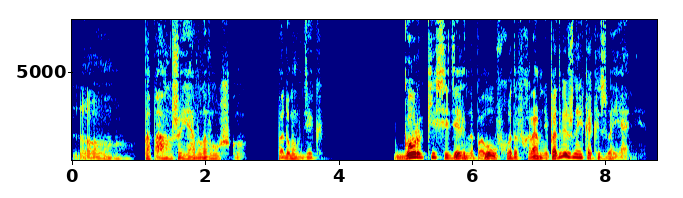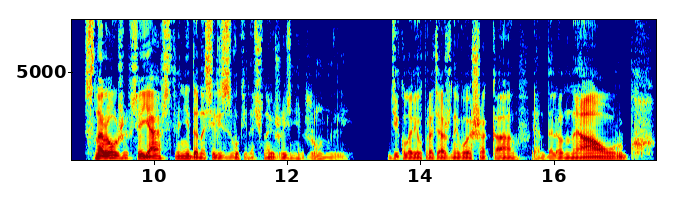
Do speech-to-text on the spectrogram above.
«Ну, попал же я в ловушку», — подумал Дик. Гурки сидели на полу у входа в храм, неподвижные, как изваяние. Снаружи все явственнее доносились звуки ночной жизни джунглей. Дик уловил протяжный вой шакалов и отдаленный аург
